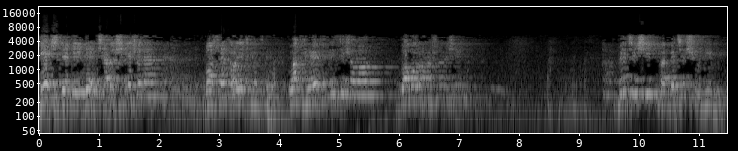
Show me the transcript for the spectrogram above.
یک دقیقه. چرا شیعه شدن؟ با سه تا آیه حفظه وقت حفظ نیست که شما با قرآن آشنا نشید بچشید و بچشونیم.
